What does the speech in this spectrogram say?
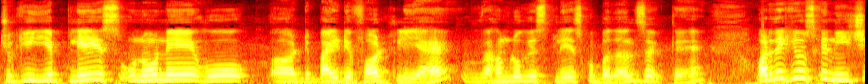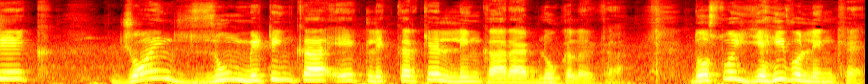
चूँकि ये प्लेस उन्होंने वो बाय डिफ़ॉल्ट लिया है, हम लोग इस प्लेस को बदल सकते हैं। और देखिए, उसके नीचे एक जॉइन जूम मीटिंग का एक लिख करके लिंक आ रहा है ब्लू कलर का। दोस्तों, यही वो लिंक है,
